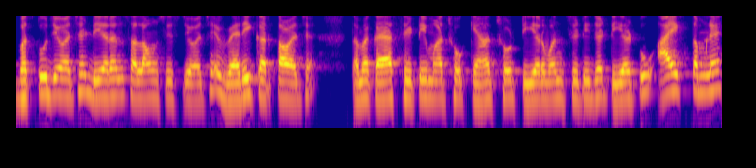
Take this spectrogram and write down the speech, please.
ભથ્થું હોય છે ડિયરન્સ અલાઉન્સીસ હોય છે વેરી કરતા હોય છે. તમે કયા સિટીમાં છો, ક્યાં છો ટીયર વન સિટી છે ટીયર ટુ આ એક તમને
